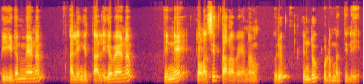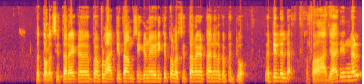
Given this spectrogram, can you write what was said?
പീഠം വേണം അല്ലെങ്കിൽ തളിക വേണം പിന്നെ തുളസിത്തറ വേണം ഒരു ഹിന്ദു കുടുംബത്തിൽ ഇപ്പോൾ തുളസിത്തറയൊക്കെ ഇപ്പോൾ ഫ്ലാറ്റിൽ താമസിക്കുന്നവർക്ക് തുളസിത്തറ കെട്ടാൻ അതൊക്കെ പറ്റുമോ പറ്റില്ലല്ല. അപ്പോൾ ആചാര്യങ്ങൾ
